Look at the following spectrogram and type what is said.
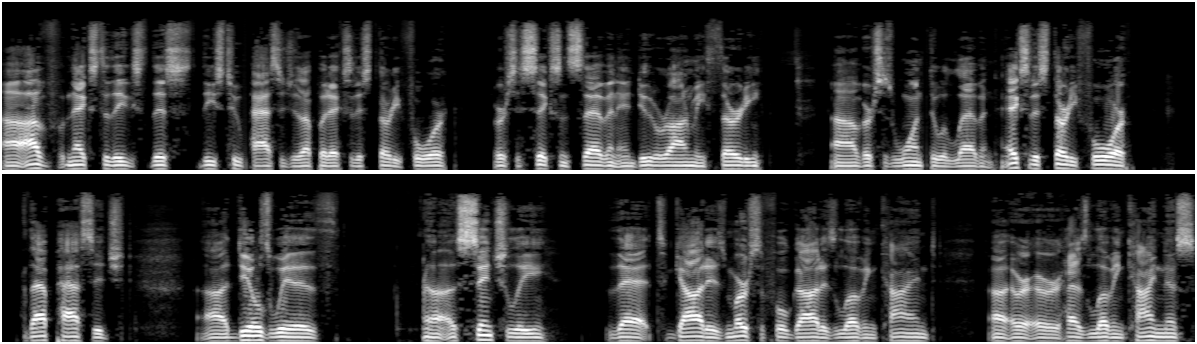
Uh, I've next to these this these two passages I put Exodus 34 verses 6 and 7 and Deuteronomy 30 uh, verses 1 through 11. Exodus 34 that passage uh, deals with uh, essentially that God is merciful, God is loving kind, uh, or, or has loving kindness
